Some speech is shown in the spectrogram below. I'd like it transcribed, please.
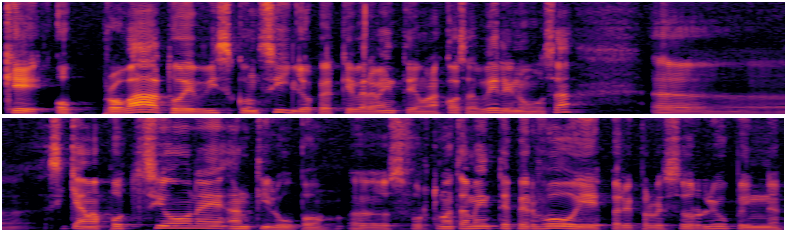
che ho provato e vi sconsiglio perché veramente è una cosa velenosa Uh, si chiama pozione antilupo. Uh, sfortunatamente per voi e per il professor Lupin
